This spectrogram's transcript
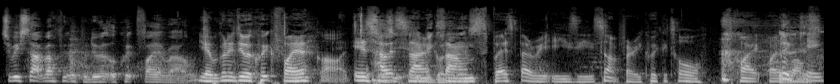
Should we start wrapping up and do a little quick fire round? Yeah, we're going to do a quick fire. Oh, God. Is how it This is- sou- it'd be good at sounds, but it's very easy. It's not very quick at all. It's quite quite Okay.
